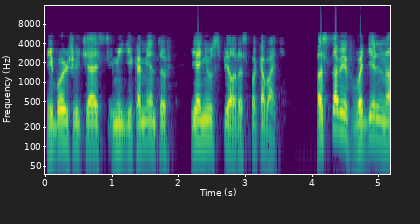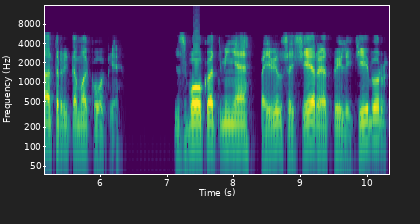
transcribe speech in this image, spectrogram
и большую часть медикаментов я не успел распаковать, оставив в отдельно отрытом окопе. Сбоку от меня появился серый от пыли Тибур,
